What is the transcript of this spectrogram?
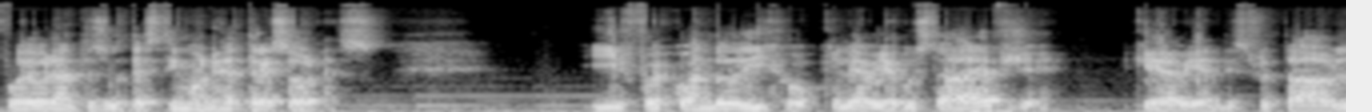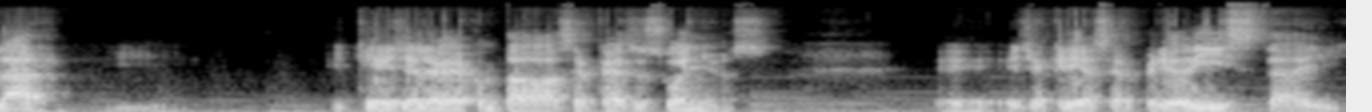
fue durante su testimonio de tres horas. Y fue cuando dijo que le había gustado a FG, que habían disfrutado hablar y, que ella le había contado acerca de sus sueños. Eh, ella quería ser periodista y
